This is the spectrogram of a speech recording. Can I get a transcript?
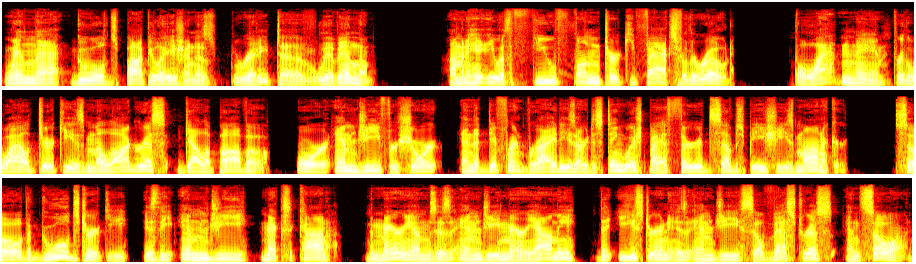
when that Gould's population is ready to live in them. I'm going to hit you with a few fun turkey facts for the road. The Latin name for the wild turkey is Meleagris gallopavo, or MG for short, and the different varieties are distinguished by a third subspecies moniker. So the Gould's turkey is the MG mexicana. The Merriam's is MG merriami, the Eastern is MG sylvestris, and so on.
